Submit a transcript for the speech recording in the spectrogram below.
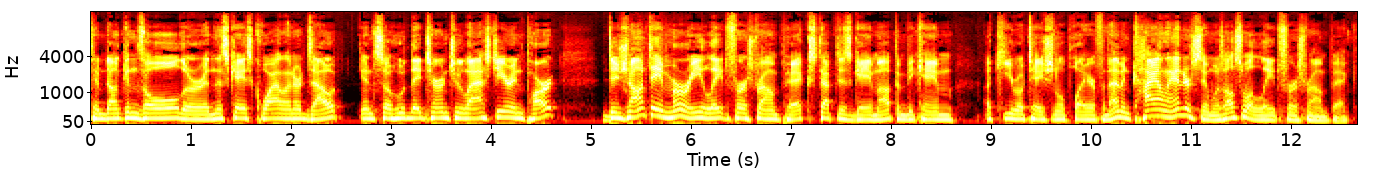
Tim Duncan's old, or in this case, Kawhi Leonard's out. And so who'd they turn to last year in part? DeJounte Murray, late first round pick, stepped his game up and became a key rotational player for them. And Kyle Anderson was also a late first round pick.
